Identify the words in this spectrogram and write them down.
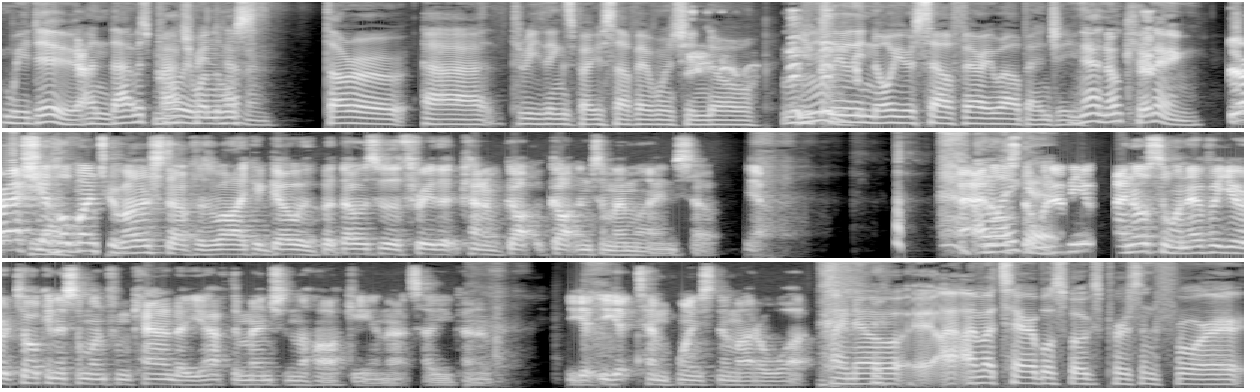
We do, Yeah. and that was probably Match one of the made in most thorough uh, three things about yourself everyone should know. You clearly know yourself very well, Benji. Yeah, no kidding. There are actually Yeah. a whole bunch of other stuff as well I could go with, but those were the three that kind of got got into my mind. So yeah. And I like also, it. whenever you, and also, whenever you're talking to someone from Canada, you have to mention the hockey, and that's how you kind of you get you get ten points no matter what. I know I, I'm a terrible spokesperson for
